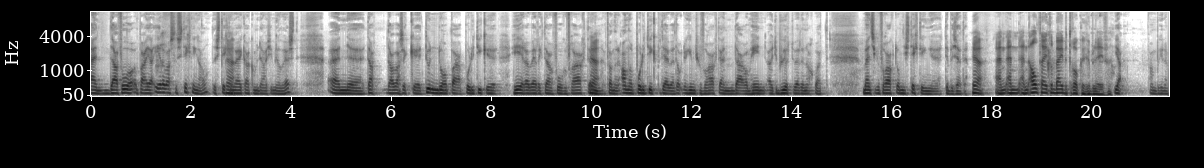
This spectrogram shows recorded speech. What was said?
En daarvoor, een paar jaar eerder, was de stichting al. De Stichting ja. Wijkaccommodatie Middelwest. En uh, daar, daar was ik uh, toen door een paar politieke heren werd ik daarvoor gevraagd. En ja. van een andere politieke partij werd ook nog iemand gevraagd. En daaromheen uit de buurt werden nog wat mensen gevraagd om die stichting uh, te bezetten. Ja, en, en, en altijd erbij betrokken gebleven. Ja, van begin af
